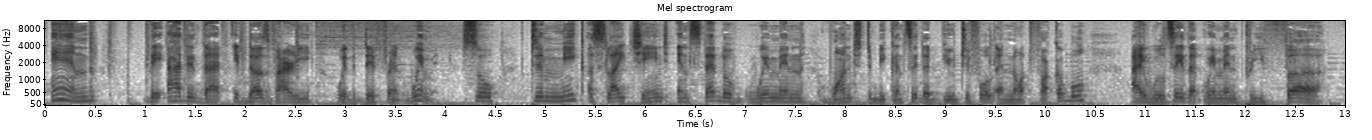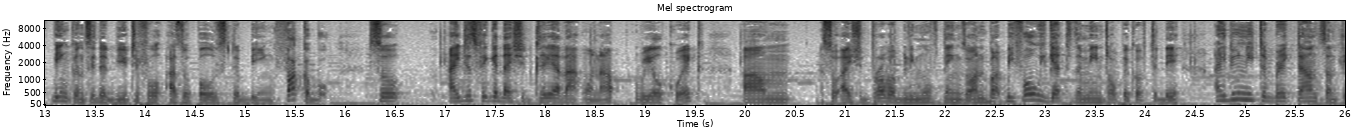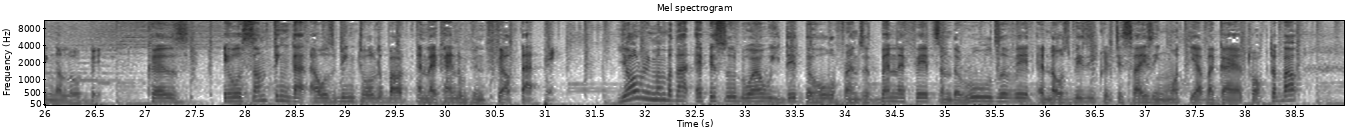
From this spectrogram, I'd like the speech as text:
and they added that it does vary with different women. So, to make a slight change, instead of women want to be considered beautiful and not fuckable, I will say that women prefer being considered beautiful as opposed to being fuckable. So, I just figured I should clear that one up real quick. Um, so I should probably move things on. But before we get to the main topic of today, I do need to break down something a little bit because it was something that I was being told about and I kind of even felt that pain. Y'all remember that episode where we did the whole friends with benefits and the rules of it, and I was busy criticizing what the other guy had talked about?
